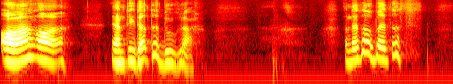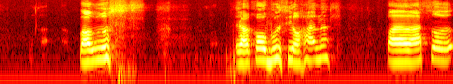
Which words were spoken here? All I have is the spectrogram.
orang-orang yang tidak terduga. Anda tahu Petrus, Paulus, Yakobus, Yohanes, para rasul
